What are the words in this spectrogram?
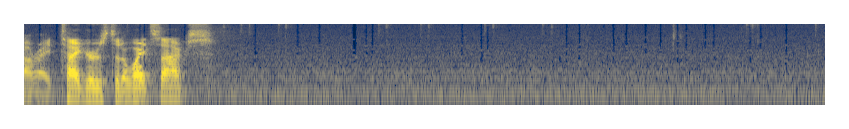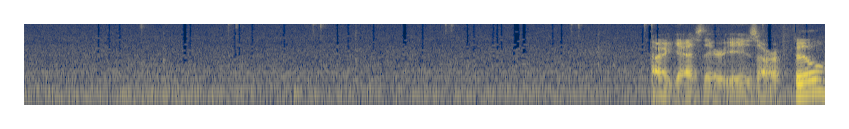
All right, Tigers to the White Sox. All right, guys, there is our fill.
